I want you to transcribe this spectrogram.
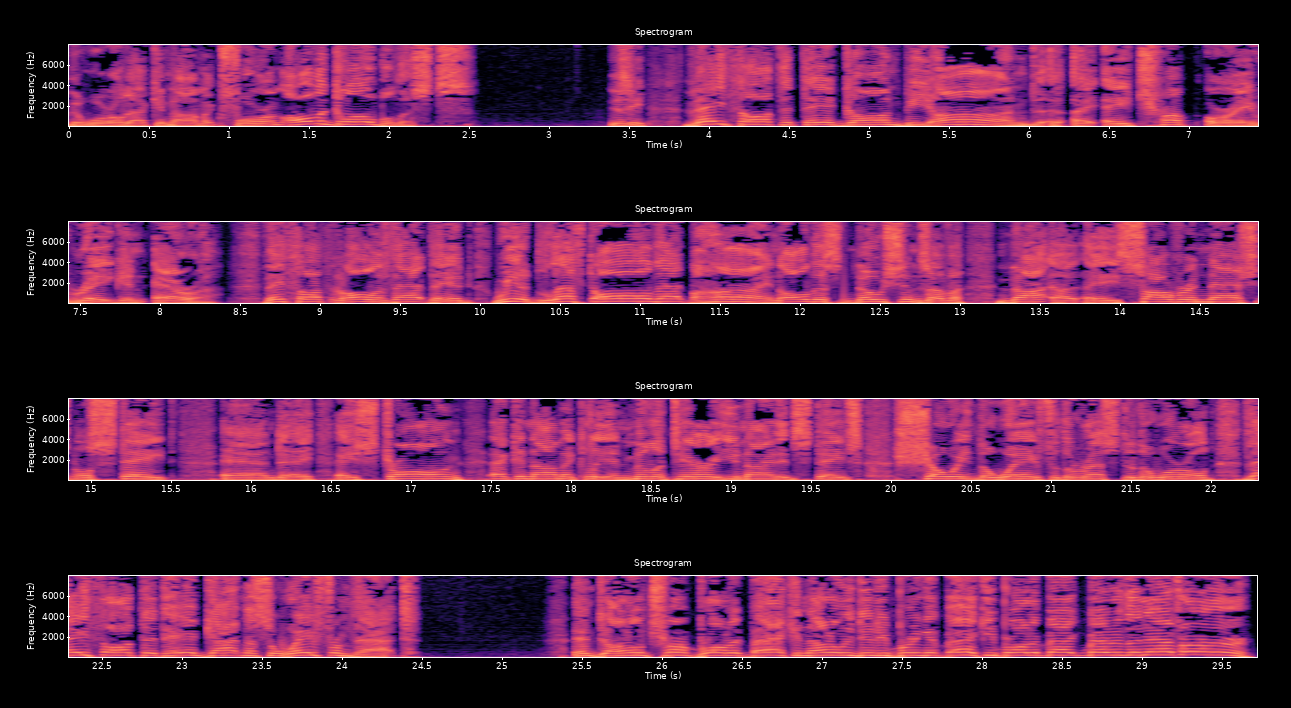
the World Economic Forum, all the globalists. You see, they thought that they had gone beyond a, a, Trump or a Reagan era. They thought that all of that they had we had left all that behind, all this notions of a not a, a sovereign national state and a, a strong economically and military United States showing the way for the rest of the world. They thought that they had gotten us away from that. And Donald Trump brought it back, and not only did he bring it back, he brought it back better than ever.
